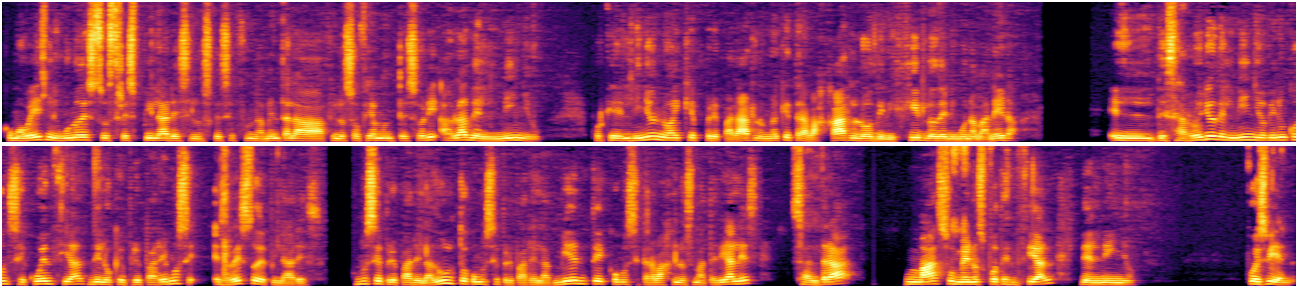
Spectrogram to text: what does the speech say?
Como veis, ninguno de estos tres pilares en los que se fundamenta la filosofía Montessori habla del niño, porque el niño no hay que prepararlo, no hay que trabajarlo, dirigirlo de ninguna manera, el desarrollo del niño viene en consecuencia de lo que preparemos el resto de pilares. Cómo se prepare el adulto, cómo se prepare el ambiente, cómo se trabajen los materiales, saldrá más o menos potencial del niño. Pues bien,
